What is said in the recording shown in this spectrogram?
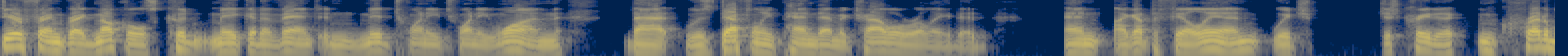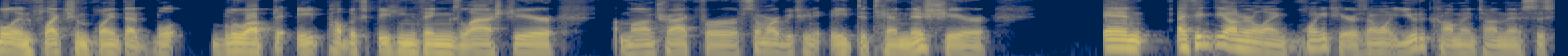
dear friend Greg Nuckols couldn't make an event in mid 2021 that was definitely pandemic travel related. And I got to fill in, which just created an incredible inflection point that bl- blew up to eight public speaking things last year. I'm on track for somewhere between eight to 10 this year. And I think the underlying point here is I want you to comment on this is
